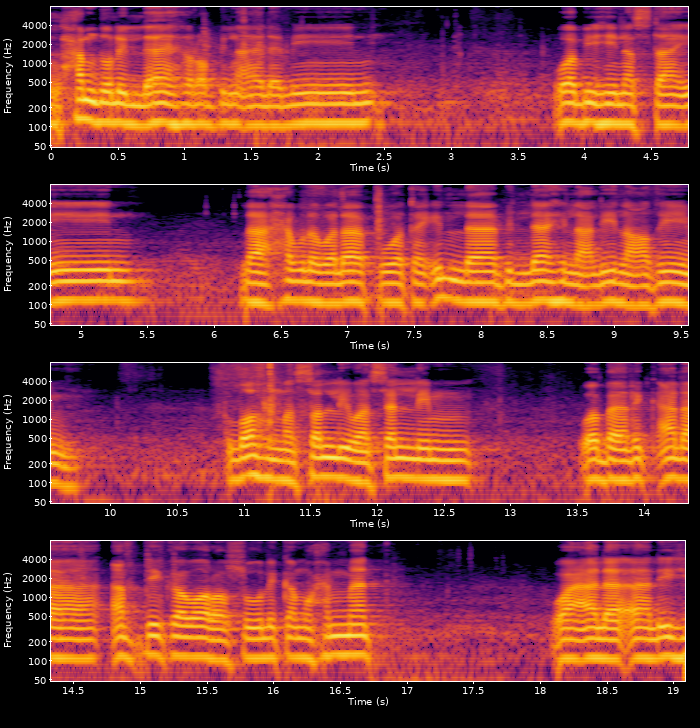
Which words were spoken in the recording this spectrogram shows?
الحمد لله رب العالمين وبه نستعين لا حول ولا قوة إلا بالله العلي العظيم. اللهم صل وسلم وبارك على عبدك ورسولك محمد وعلى آله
